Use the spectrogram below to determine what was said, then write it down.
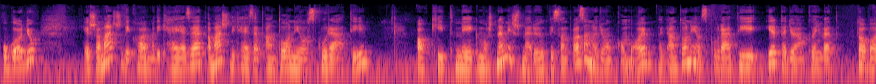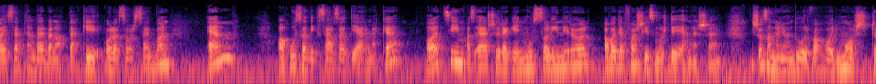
ugorjuk. És a második, harmadik helyezett, a második helyezett Antonio Scurati, akit még most nem ismerünk, viszont az a nagyon komoly, hogy Antonio Scurati írt egy olyan könyvet, tavaly szeptemberben adták ki Olaszországban, M, a 20. század gyermeke, Alcím az első regény Mussoliniről, avagy a fasizmus DNS-e, és az a nagyon durva, hogy most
